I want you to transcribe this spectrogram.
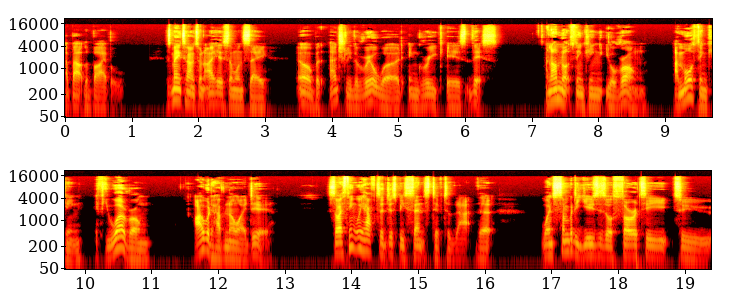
about the Bible. There's many times when I hear someone say, oh, but actually the real word in Greek is this. And I'm not thinking you're wrong. I'm more thinking, if you were wrong, I would have no idea. So I think we have to just be sensitive to that, that when somebody uses authority to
